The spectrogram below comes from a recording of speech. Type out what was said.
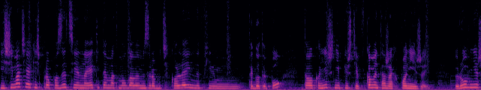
Jeśli macie jakieś propozycje, na jaki temat mogłabym zrobić kolejny film tego typu, to koniecznie piszcie w komentarzach poniżej. Również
